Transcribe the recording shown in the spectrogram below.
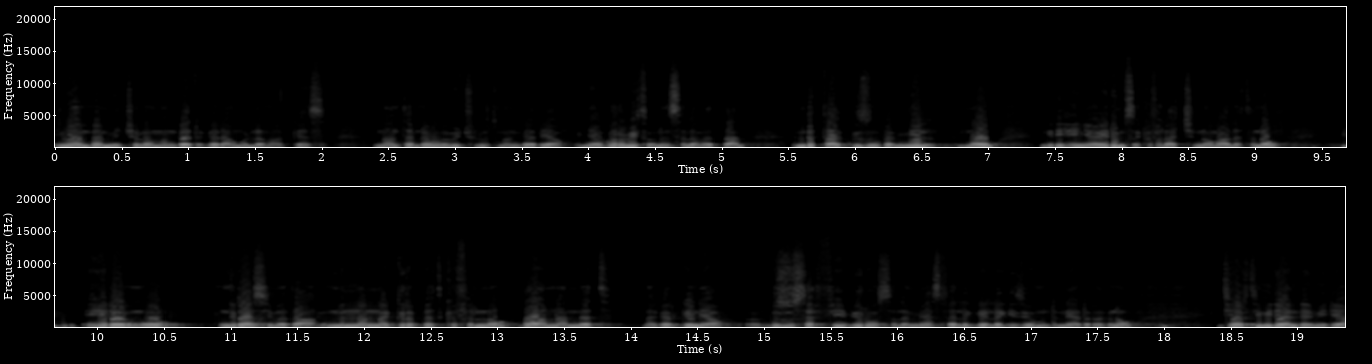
እኛም በምንችለው መንገድ ገዳሙን ለማገዝ እናንተም ደግሞ በሚችሉት መንገድ ያው እኛ ጎረቤት ሆነን ስለመጣን እንድታግዙ በሚል ነው። እንግዲህ ይሄኛው የድምፅ ክፍላችን ነው ማለት ነው። ይሄ ደግሞ እንግዳ ሲመጣ የምናናግርበት ክፍል ነው በዋናነት ነገር ግን ያው ብዙ ሰፊ ቢሮ ስለሚያስፈልገን ለጊዜው ምንድን ያደረግነው ኢቲአርቲ ሚዲያ እንደ ሚዲያ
